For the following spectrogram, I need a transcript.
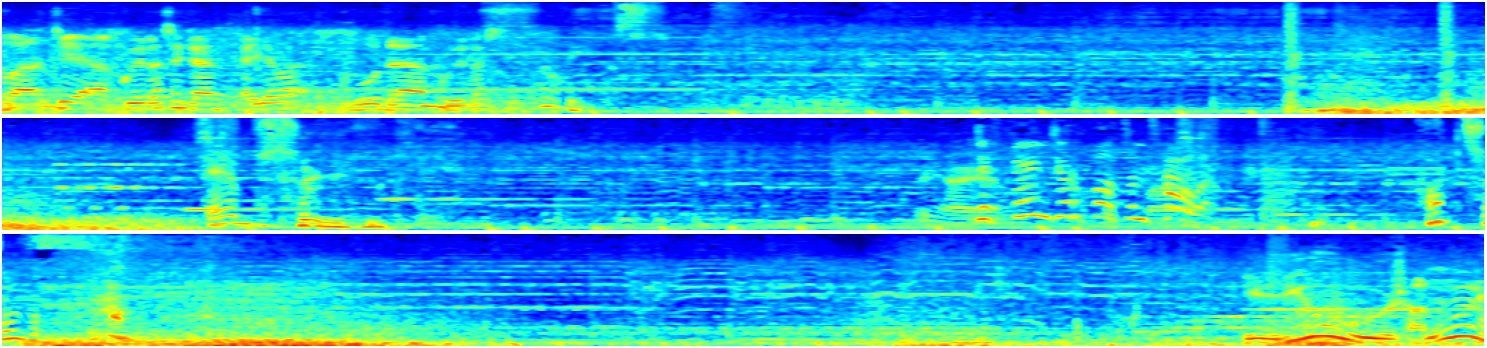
Laci Aquinas ganti aja pak, gue udah Aquinas. Absolutely. Defend your bottom tower. What's over? Illusion.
